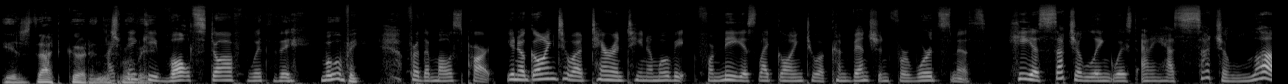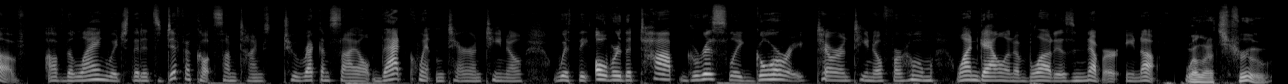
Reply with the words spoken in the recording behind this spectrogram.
He is that good in this movie. I think he waltzed off with the movie for the most part. You know, going to a Tarantino movie for me is like going to a convention for wordsmiths. He is such a linguist and he has such a love of the language that it's difficult sometimes to reconcile that Quentin Tarantino with the over the top, grisly, gory Tarantino for whom one gallon of blood is never enough. Well, that's true.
